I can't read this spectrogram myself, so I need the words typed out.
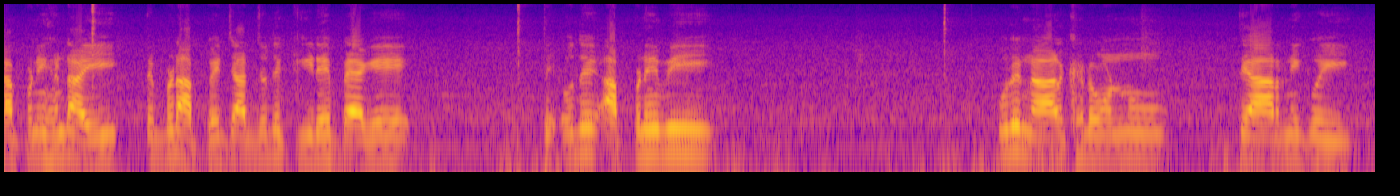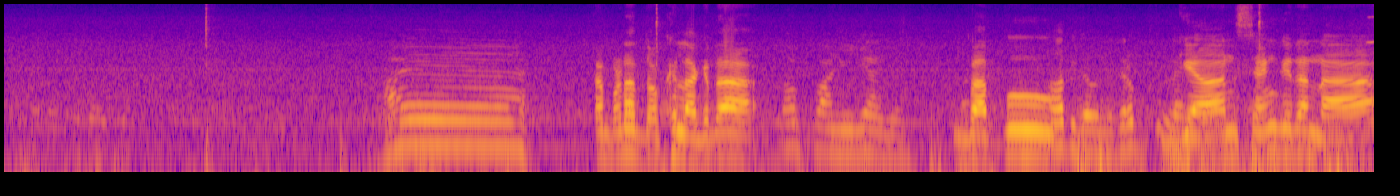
ਆਪਣੀ ਹੰਡਾਈ ਤੇ ਬੁਢਾਪੇ ਚ ਅੱਜ ਉਹਦੇ ਕੀੜੇ ਪੈ ਗਏ ਤੇ ਉਹਦੇ ਆਪਣੇ ਵੀ ਉਹਦੇ ਨਾਲ ਖੜਾਉਣ ਨੂੰ ਤਿਆਰ ਨਹੀਂ ਕੋਈ। ਹਾਏ। ਤਾਂ ਬੜਾ ਦੁੱਖ ਲੱਗਦਾ। ਉਹ ਪਾਣੀ ਲਿਆ ਜਾ ਬਾਪੂ ਗਿਆਨ ਸਿੰਘ ਇਹਦਾ ਨਾਂ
